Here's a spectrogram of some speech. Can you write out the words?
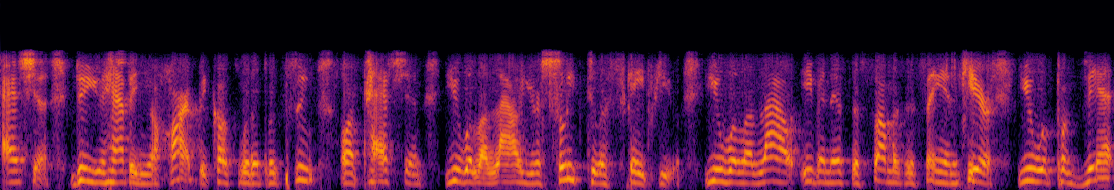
passion do you have in your heart? Because with a pursuit or a passion, you will allow your sleep to escape you you will allow, even as the psalmist is saying here, you will prevent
